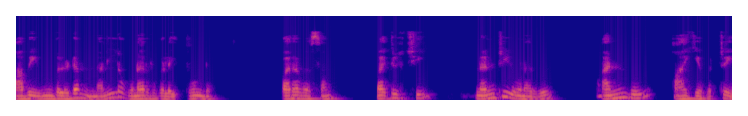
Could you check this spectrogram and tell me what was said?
அவை உங்களிடம் நல்ல உணர்வுகளை தூண்டும். பரவசம் மகிழ்ச்சி நன்றி உணர்வு அன்பு ஆகியவற்றை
